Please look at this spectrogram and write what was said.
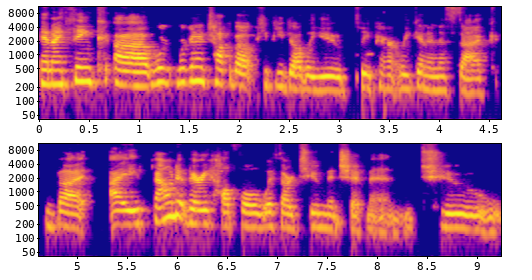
And I think uh, we're, we're going to talk about PPW, Plebe Parent Weekend, in a sec, but I found it very helpful with our two midshipmen to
